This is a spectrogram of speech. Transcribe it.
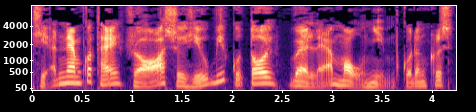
thì anh em có thể rõ sự hiểu biết của tôi về lẽ mầu nhiệm của Đấng Christ.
